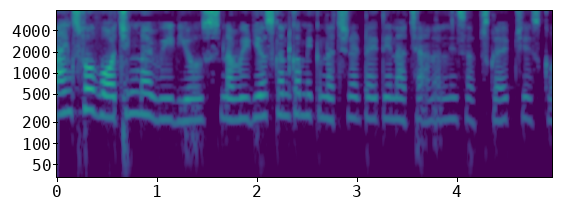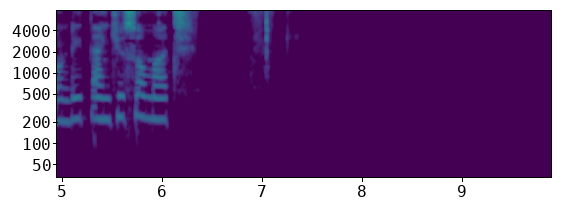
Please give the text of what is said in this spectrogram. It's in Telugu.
Thanks for watching my videos నా వీడియోస్ కనుక మీకు నచ్చినట్టయితే నా ఛానల్ని సబ్స్క్రైబ్ చేసుకోండి. Thank you so much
